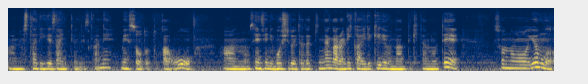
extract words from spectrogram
あのスタディデザインっていうんですかねメソッドとかをあの先生にご指導いただきながら理解できるようになってきたのでその読む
